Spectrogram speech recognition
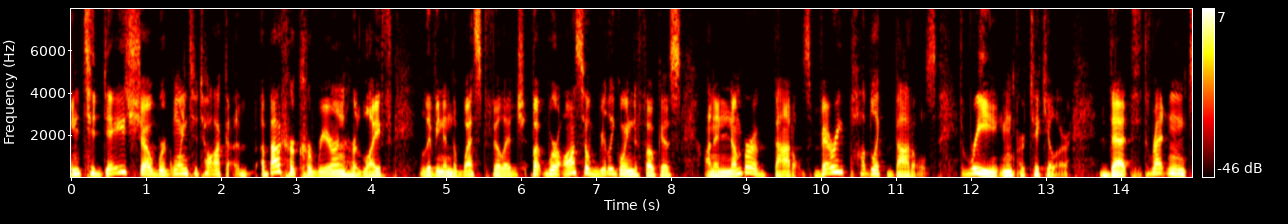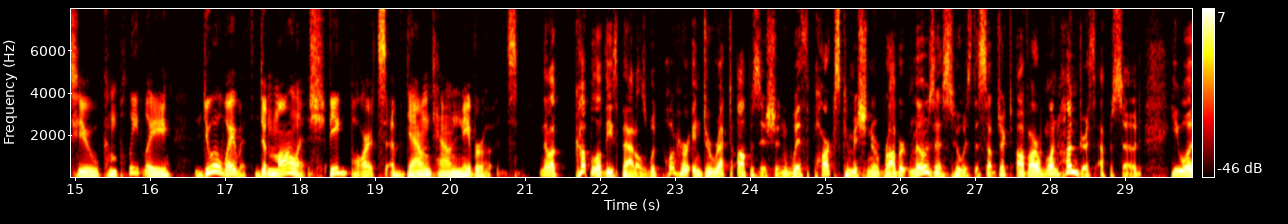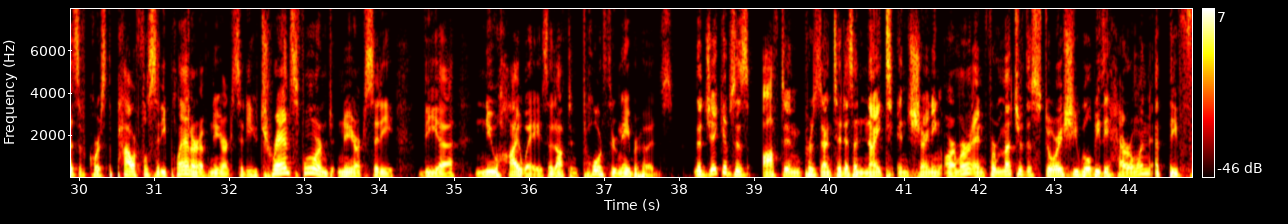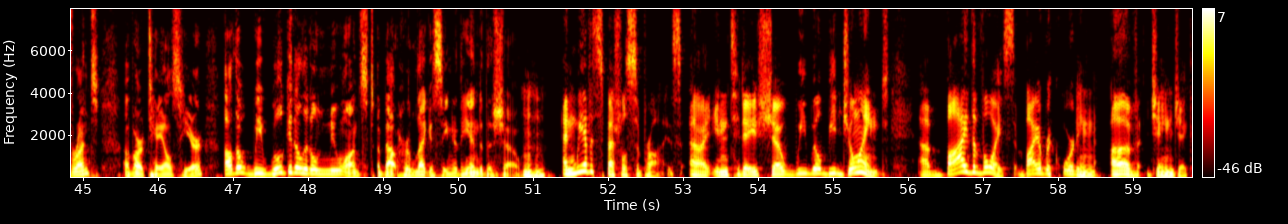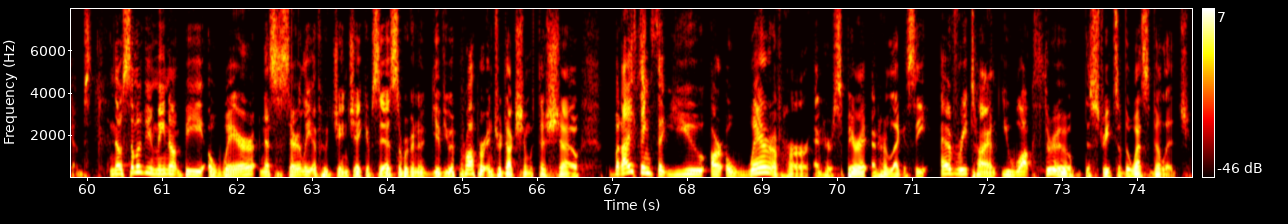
In today's show, we're going to talk about her career and her life living in the West Village, but we're also really going to focus on a number of battles, very public battles, three in particular, that threaten to completely do away with, demolish big parts of downtown neighborhoods. Now, a couple of these battles would put her in direct opposition with Parks Commissioner Robert Moses, who was the subject of our 100th episode. He was, of course, the powerful city planner of New York City who transformed New York City via uh, new highways that often tore through neighborhoods. Now, Jacobs is often presented as a knight in shining armor, and for much of this story, she will be the heroine at the front of our tales here. Although we will get a little nuanced about her legacy near the end of the show. And we have a special surprise. Uh, in today's show, we will be joined uh, by the voice, by a recording of Jane Jacobs. Now, some of you may not be aware necessarily of who Jane Jacobs is, so we're going to give you a proper introduction with this show. But I think that you are aware of her and her spirit and her legacy every time you walk through the streets of the West Village.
